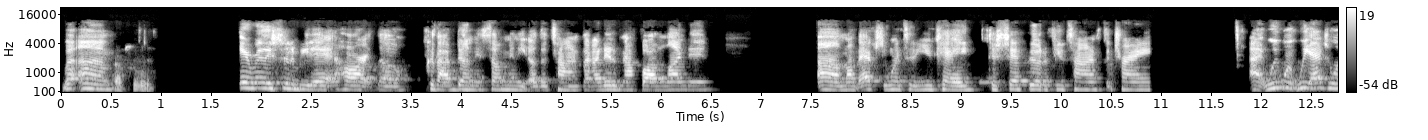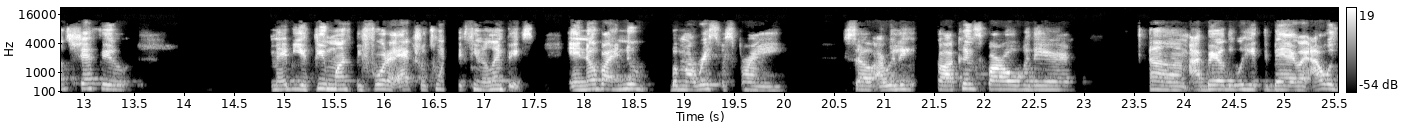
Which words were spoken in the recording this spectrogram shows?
But um absolutely it really shouldn't be that hard though, because I've done it so many other times. Like I did it when I fought in London. Um, I've actually went to the UK to Sheffield a few times to train. I, we went. We actually went to Sheffield maybe a few months before the actual 2016 Olympics, and nobody knew, but my wrist was sprained. So I really, so I couldn't spar over there. Um, I barely would hit the bag. Like I was,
